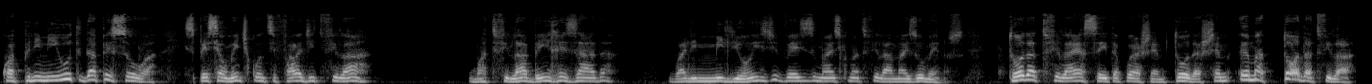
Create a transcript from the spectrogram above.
com a primiut da pessoa. Especialmente quando se fala de tefilá. Uma tefilá bem rezada vale milhões de vezes mais que uma tefilá, mais ou menos. Toda tefilá é aceita por Hashem. Toda. Hashem ama toda a tefilá.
